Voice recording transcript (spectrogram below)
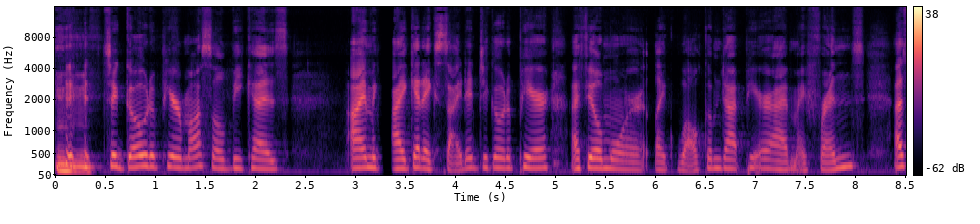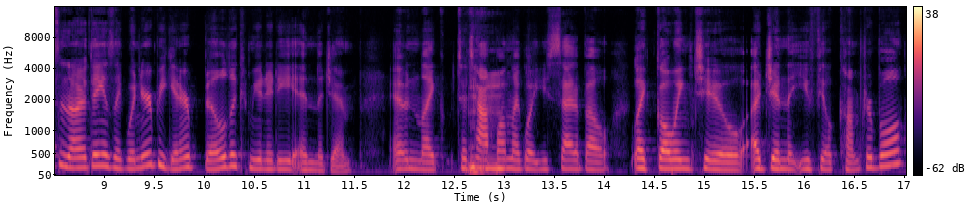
Mhm. to go to Pure Muscle because I'm I get excited to go to Pure. I feel more like welcomed at Pure. I have my friends. That's another thing is like when you're a beginner, build a community in the gym. And like to tap Mhm. on like what you said about like going to a gym that you feel comfortable,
